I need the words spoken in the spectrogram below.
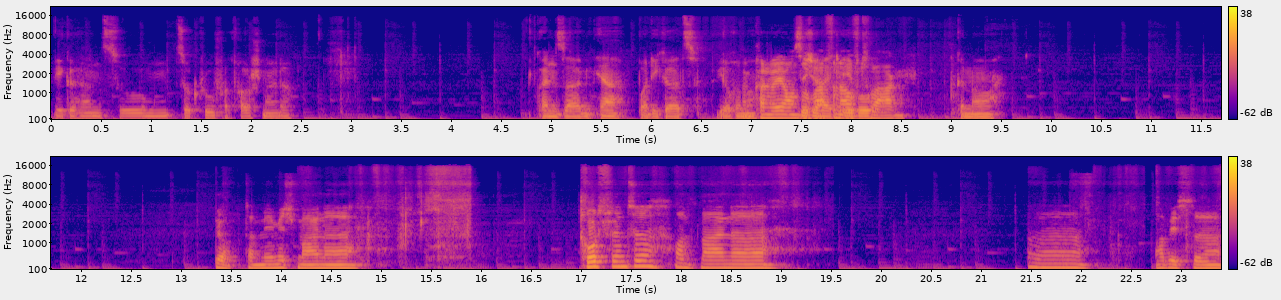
Wir gehören zum, zur Crew von Frau Schneider. Wir können sagen, ja, Bodyguards, wie auch immer. Dann können wir ja unsere Sicherheit, Waffen Evo. auftragen. Genau. Ja, dann nehme ich meine Schrotflinte und meine. Äh, habe ich sie.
